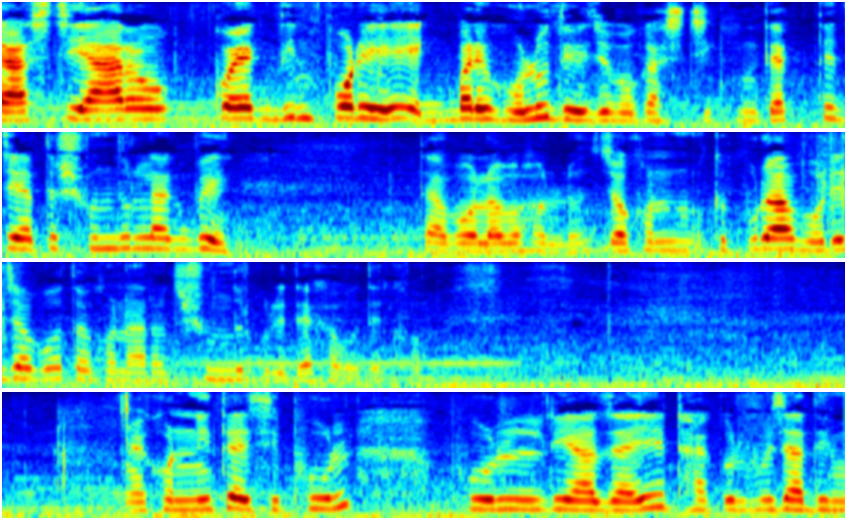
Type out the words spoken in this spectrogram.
গাছটি আরও কয়েকদিন পরে একবারে হলুদ হয়ে যাব গাছটি। দেখতে যে এত সুন্দর লাগবে, তা বলা হলো যখন ওকে পুরা ভরে যাব, তখন আরও সুন্দর করে দেখাবো, দেখো। এখন নিতে আইছি ফুল। ফুল নেওয়া যায় ঠাকুর পূজা দিব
